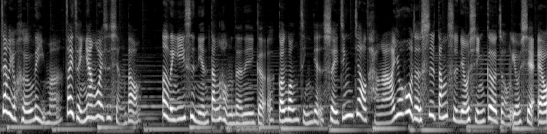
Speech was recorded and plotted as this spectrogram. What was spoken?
这样有合理吗？再怎样，我也是想到。二零一四年当红的那个观光景点水晶教堂啊，又或者是当时流行各种有写 L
